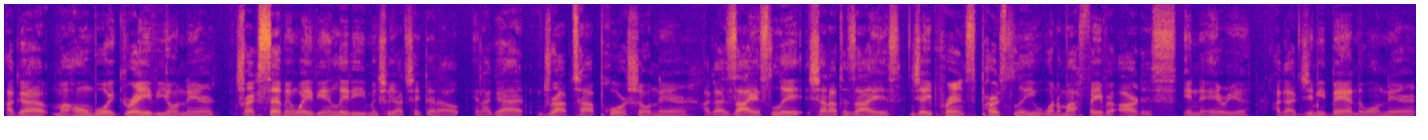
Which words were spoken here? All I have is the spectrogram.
I got my homeboy Gravy on there. Track seven, Wavy and Liddy. Make sure y'all check that out. And I got Drop Top Porsche on there. I got Zayas Lit. Shout out to Zayas. Jay Prince, personally one of my favorite artists in the area. I got Jimmy Bando on there.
